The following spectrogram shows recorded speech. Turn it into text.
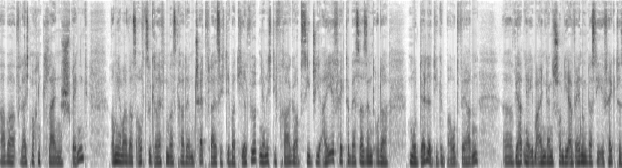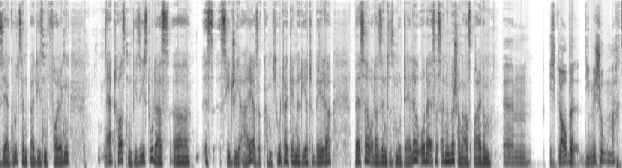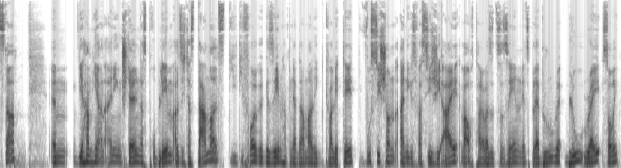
Aber vielleicht noch einen kleinen Schwenk, um hier mal was aufzugreifen, was gerade im Chat fleißig debattiert wird, nämlich die Frage, ob CGI-Effekte besser sind oder Modelle, die gebaut werden. Äh, wir hatten ja eben eingangs schon die Erwähnung, dass die Effekte sehr gut sind bei diesen Folgen. Ja, Thorsten, wie siehst du das? Äh, ist CGI, also computergenerierte Bilder, besser oder sind es Modelle oder ist es eine Mischung aus beidem? Ähm, ich glaube, die Mischung macht's da. Ähm, wir haben hier an einigen Stellen das Problem, als ich das damals, die, die Folge gesehen habe in der damaligen Qualität, wusste ich schon, einiges war CGI, war auch teilweise zu sehen und jetzt bei der Blu-ray, Blu sorry,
